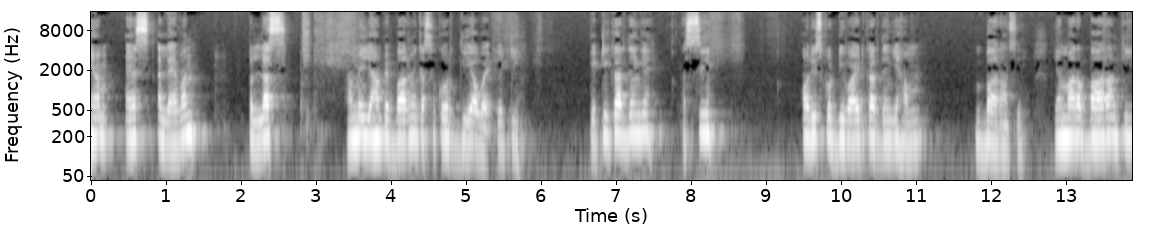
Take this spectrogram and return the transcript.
हम एस अलेवन प्लस हमें यहाँ पे बारहवीं का स्कोर दिया हुआ है एटी एटी कर देंगे, अस्सी। और इसको डिवाइड कर देंगे हम बारह से। ये हमारा बारह की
